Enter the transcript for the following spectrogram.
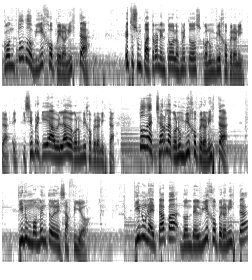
Con todo viejo peronista. Esto es un patrón en todos los métodos con un viejo peronista. Y siempre que he hablado con un viejo peronista, toda charla con un viejo peronista tiene un momento de desafío. Tiene una etapa donde el viejo peronista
